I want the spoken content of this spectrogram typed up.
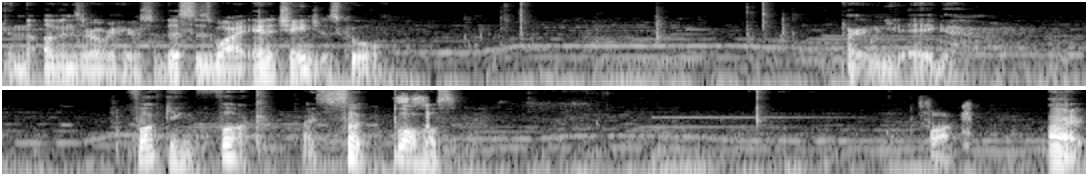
And the ovens are over here, so this is why. And it changes. Cool. Alright, we need egg. Fucking fuck. I suck balls. Fuck. Alright.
